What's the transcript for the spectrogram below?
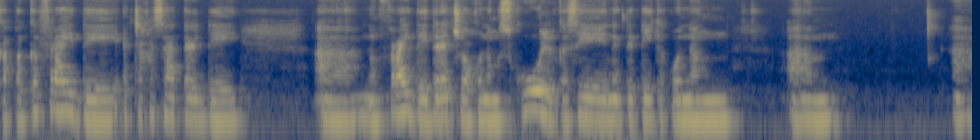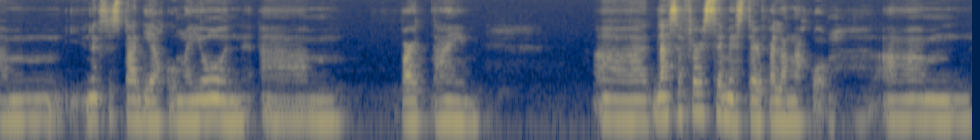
kapag ka Friday at saka Saturday, uh, nung Friday, diretso ako ng school kasi nagtitake ako ng um, um, nagsastudy ako ngayon um, part-time. Uh, nasa first semester pa lang ako. Um,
